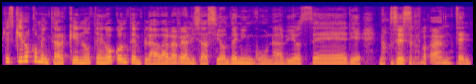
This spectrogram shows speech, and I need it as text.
les quiero comentar que no tengo contemplada la realización de ninguna bioserie. No se espanten.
